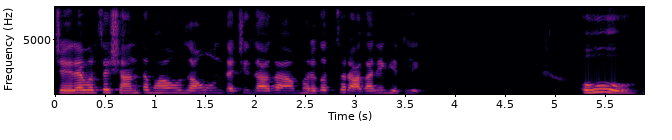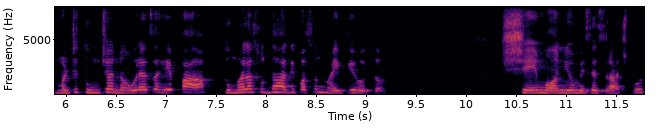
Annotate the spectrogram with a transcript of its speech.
चेहऱ्यावरचे शांत भाव जाऊन त्याची जागा भरगच्च रागाने घेतली. ओ म्हणजे तुमच्या नवऱ्याचं हे पाप तुम्हाला सुद्धा आधीपासून माहिती होतं. Shame on you Mrs Rajput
